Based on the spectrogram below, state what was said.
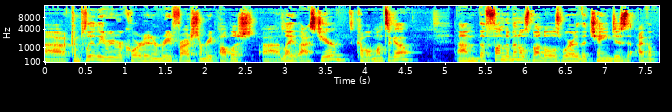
uh, completely re-recorded and refreshed and republished uh, late last year, a couple months ago. Um, the fundamentals bundle is where the changes I've,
